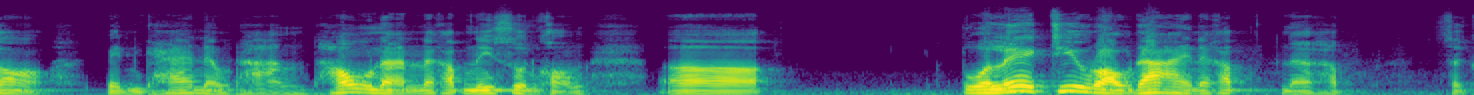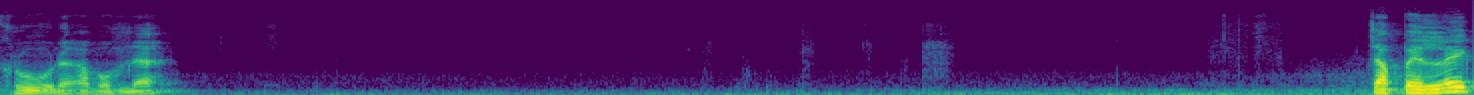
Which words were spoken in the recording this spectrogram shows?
ก็เป็นแค่แนวทางเท่านั้นนะครับ ในส่วนของออตัวเลขที่เราได้นะครับนะครับ สักครู่นะครับผมนะจะเป็นเลข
